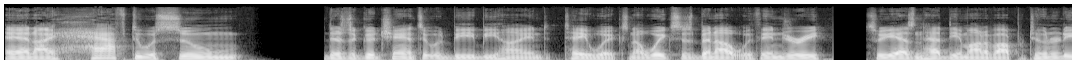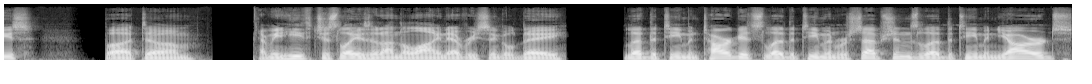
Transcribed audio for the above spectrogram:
And I have to assume there's a good chance it would be behind Tay Wicks. Now Wicks has been out with injury, so he hasn't had the amount of opportunities. But um, I mean, Heath just lays it on the line every single day. Led the team in targets, led the team in receptions, led the team in yards.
